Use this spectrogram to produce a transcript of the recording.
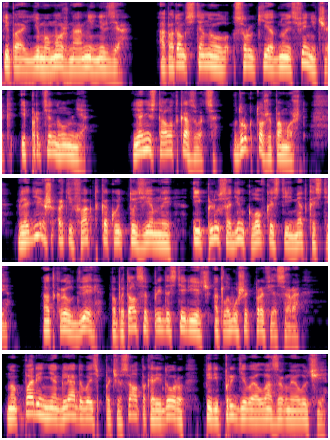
Типа ему можно, а мне нельзя. А потом стянул с руки одну из фенечек и протянул мне. Я не стал отказываться. Вдруг тоже поможет. Глядишь, артефакт какой-то туземный и плюс один к ловкости и меткости. Открыл дверь, попытался предостеречь от ловушек профессора — но парень, не оглядываясь, почесал по коридору, перепрыгивая лазерные лучи.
